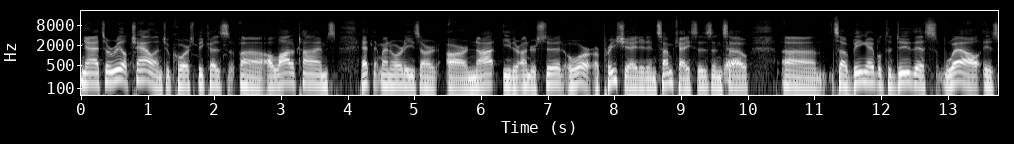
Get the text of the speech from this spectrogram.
Yeah, it's a real challenge, of course, because uh, a lot of times ethnic minorities are are not either understood or appreciated in some cases, and yeah. so um, so being able to do this well is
